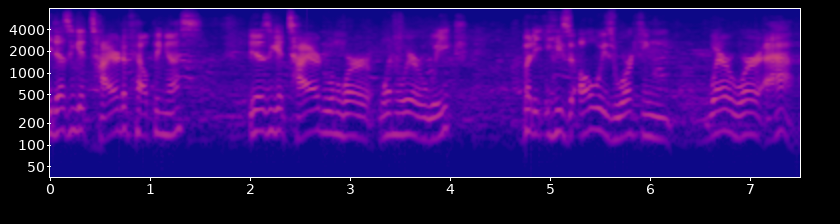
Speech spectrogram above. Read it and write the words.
He doesn't get tired of helping us. He doesn't get tired when we're when we're weak, but he, he's always working where we're at.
